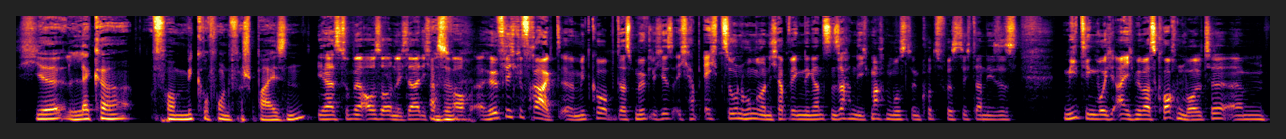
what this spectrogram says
hier lecker vom Mikrofon verspeisen. Ja, es tut mir außerordentlich leid. Ich also, habe auch höflich gefragt, äh, Mitko, ob das möglich ist. Ich habe echt so einen Hunger und ich habe wegen den ganzen Sachen, die ich machen musste, kurzfristig dann dieses Meeting, wo ich eigentlich mir was kochen wollte. Ähm,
